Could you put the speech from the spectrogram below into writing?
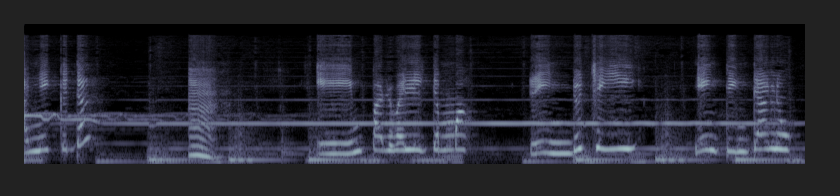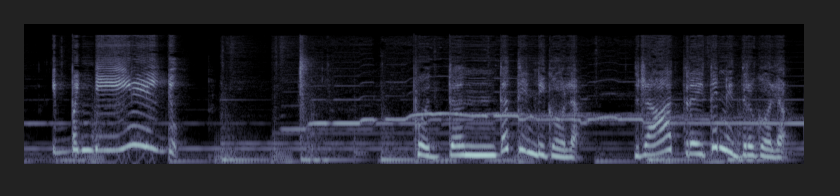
అనే కదా? ఏం పర్వాలేదమ్మా. రెండు చెయ్యి. నేను తింటాను. ఇబ్బంది లేదు. పొద్దంతా తిండిగోల రాత్రైతే నిద్రగోల.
